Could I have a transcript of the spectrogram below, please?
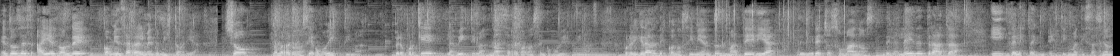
Entonces ahí es donde comienza realmente mi historia. Yo no me reconocía como víctima, pero ¿por qué las víctimas no se reconocen como víctimas? Por el gran desconocimiento en materia de derechos humanos, de la ley de trata y de la estigmatización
